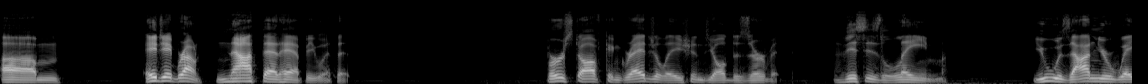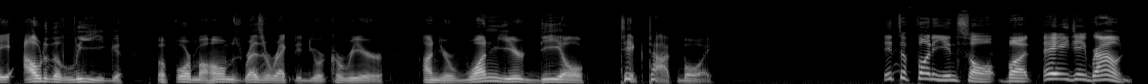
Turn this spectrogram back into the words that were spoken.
Um, AJ Brown, not that happy with it. First off, congratulations. Y'all deserve it. This is lame. You was on your way out of the league before Mahomes resurrected your career on your one year deal, TikTok boy. It's a funny insult, but hey, AJ Brown,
